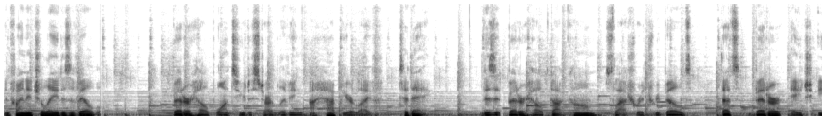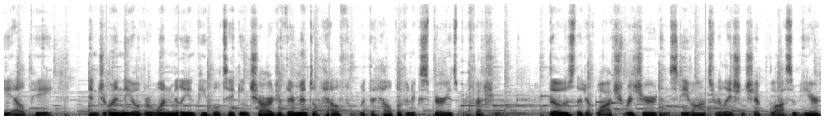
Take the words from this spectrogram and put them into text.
and financial aid is available. BetterHelp wants you to start living a happier life today. Visit betterhelp.com slash richrebuilds. That's better, H-E-L-P, and join the over 1 million people taking charge of their mental health with the help of an experienced professional. Those that have watched Richard and Steve Stevon's relationship blossom here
